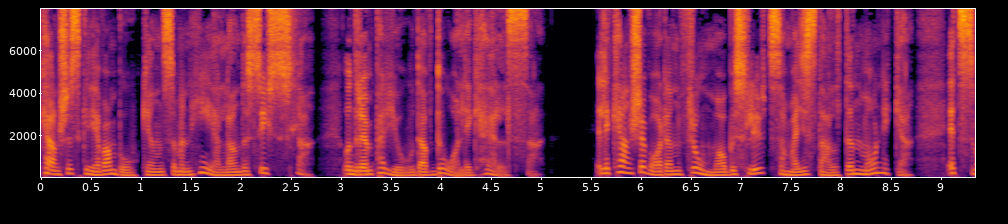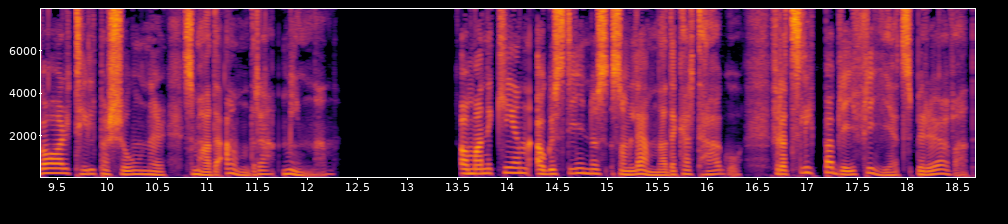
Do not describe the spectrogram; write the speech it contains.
Kanske skrev han boken som en helande syssla under en period av dålig hälsa. Eller kanske var den fromma och beslutsamma gestalten Monica ett svar till personer som hade andra minnen. Av mannequin Augustinus som lämnade Kartago för att slippa bli frihetsberövad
